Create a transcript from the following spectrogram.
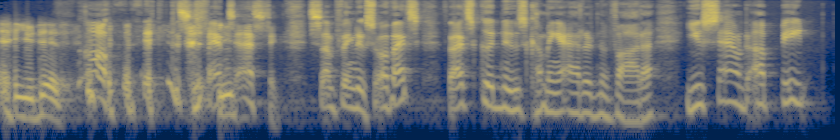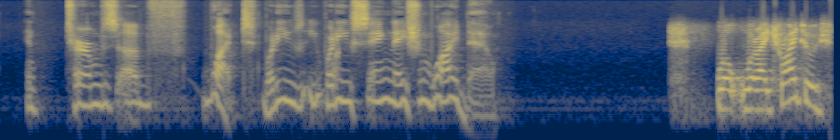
you did. oh, this is fantastic. Something new. So that's that's good news coming out of Nevada. You sound upbeat in terms of what? What are you what are you seeing nationwide now? Well, what I tried to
